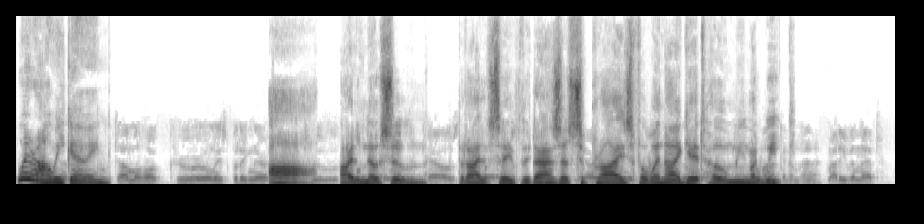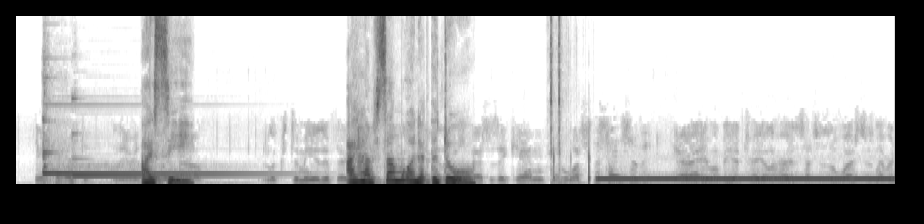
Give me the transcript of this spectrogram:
Where are we going? Tomahawk crew are only splitting their Ah, herd in two. I'll know soon, but I'll save that as a surprise for when I get home in a week. Not even that. I see. It looks to me as if they're I have someone at the door. as fast as they can. What's the sense of it? The area will be a trail herd such as the West has never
